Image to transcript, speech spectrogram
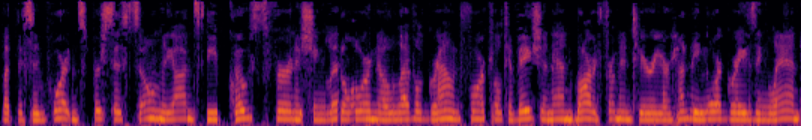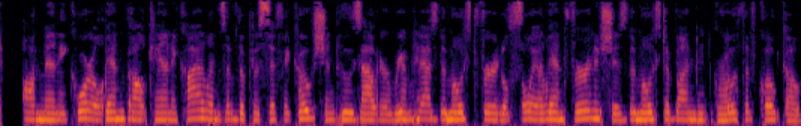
but this importance persists only on steep coasts furnishing little or no level ground for cultivation and barred from interior hunting or grazing land, on many coral and volcanic islands of the Pacific Ocean whose outer rim has the most fertile soil and furnishes the most abundant growth of cocoa,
